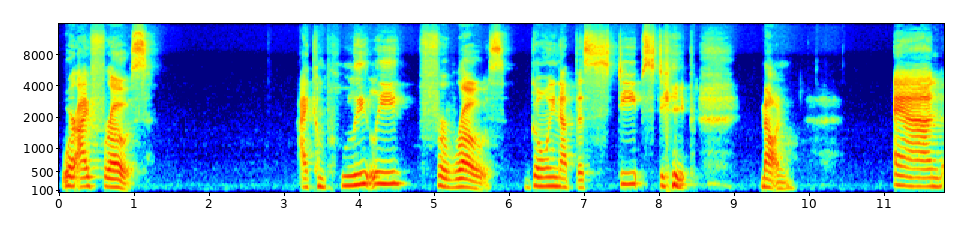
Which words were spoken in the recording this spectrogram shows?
where I froze. I completely froze going up this steep, steep mountain. And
